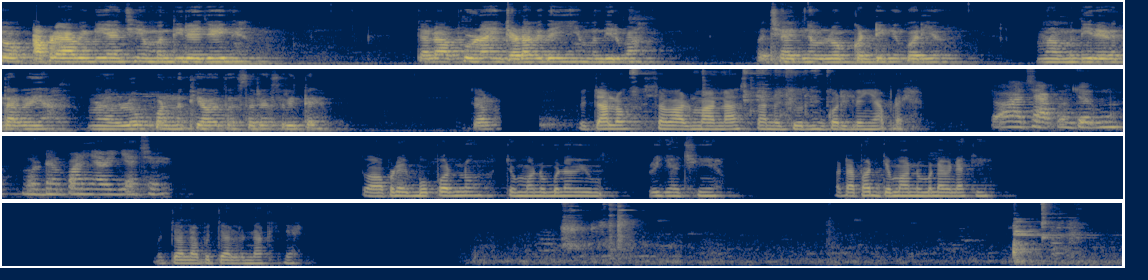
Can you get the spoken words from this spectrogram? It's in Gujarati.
તો આપણે આવી ગયા છીએ મંદિરે જઈને. ચાલો આ ફૂલ અહીં ચડાવી દઈએ મંદિરમાં. પછી આજનો વ્લોગ કન્ટિન્યુ કરીએ. હમણાં મંદિરે રહેતા ગયા. હમણાં વ્લોગ પણ નથી આવતા સરસ રીતે. ચાલો. તો ચાલો સવારમાં નાસ્તાનું ચૂરમું કરી લઈએ આપણે. તો આ આપણું જોરમું. મોઢા પાણી આવી ગયા છે. તો આપણે બપોરનું જમવાનું બનાવી રહ્યા છીએ. ફટાફટ જમવાનું બનાવી નાખી. મચાલા બચાલા નાખીને.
